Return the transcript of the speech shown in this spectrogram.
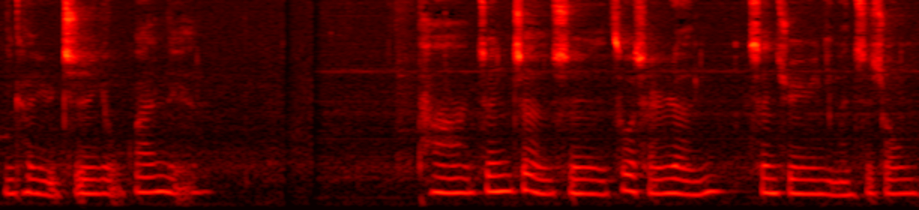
你可与之有关联。他真正是做成人，身居于你们之中，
